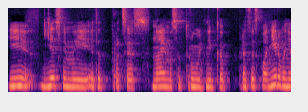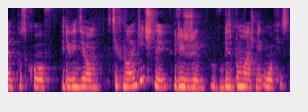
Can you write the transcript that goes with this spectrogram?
и если мы этот процесс найма сотрудника, процесс планирования отпусков переведем в технологичный режим, в безбумажный офис,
